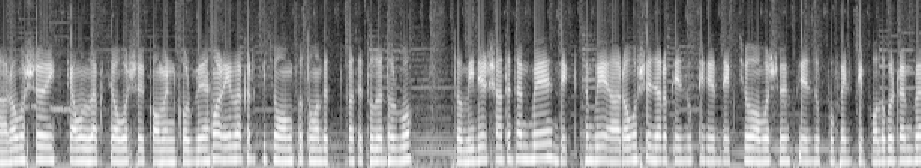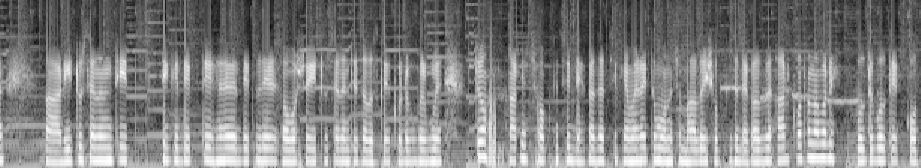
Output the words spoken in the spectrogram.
আর অবশ্যই কেমন লাগছে, অবশ্যই কমেন্ট করবে। আমার এলাকার কিছু অংশ তোমাদের কাছে তুলে ধরবো। তো ভিডিওর সাথে থাকবে, দেখতে থাকবে। আর অবশ্যই যারা ফেসবুক থেকে দেখছ, অবশ্যই ফেসবুক প্রোফাইলটি ফলো করে রাখবে। আর ইউটিউব চ্যানেলটি থেকে দেখতে হ্যাঁ দেখলে অবশ্যই একটু চ্যানেলটি সাবস্ক্রাইব করে রাখবে। তো, আগে সব কিছু দেখা যাচ্ছে, ক্যামেরায় তো মনে হচ্ছে ভালোই সব কিছু দেখা যাচ্ছে আর কথা না বলে বলতে বলতে কত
